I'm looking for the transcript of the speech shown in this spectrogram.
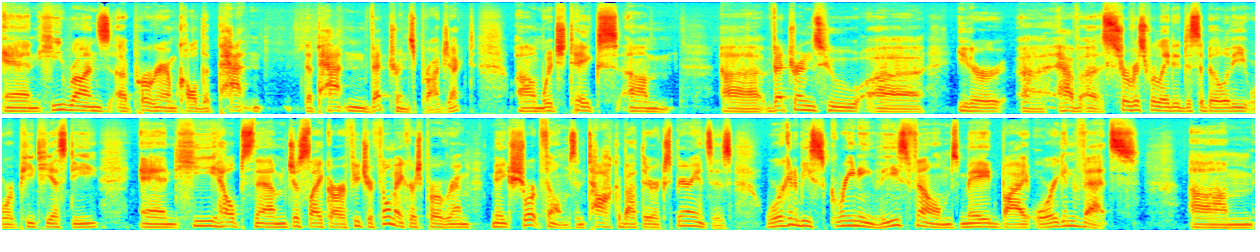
and he runs a program called the Patton the Patton Veterans Project, um, which takes um, uh, veterans who uh, either uh, have a service related disability or PTSD, and he helps them, just like our Future Filmmakers program, make short films and talk about their experiences. We're going to be screening these films made by Oregon vets um,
